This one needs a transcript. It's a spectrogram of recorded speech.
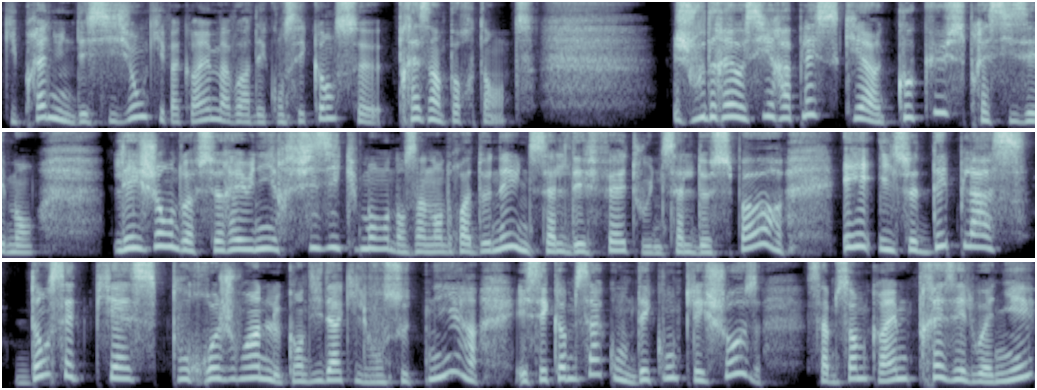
qui prennent une décision qui va quand même avoir des conséquences euh, très importantes. Je voudrais aussi rappeler ce qu'est un caucus précisément. Les gens doivent se réunir physiquement dans un endroit donné, une salle des fêtes ou une salle de sport, et ils se déplacent dans cette pièce pour rejoindre le candidat qu'ils vont soutenir, et c'est comme ça qu'on décompte les choses. Ça me semble quand même très éloigné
